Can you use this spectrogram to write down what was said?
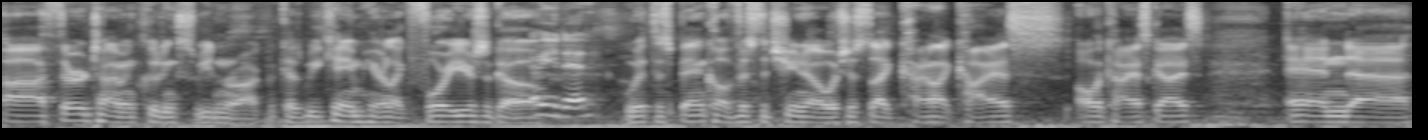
Uh, third time, including Sweden Rock, because we came here like four years ago. Oh, you did? With this band called Vista Chino, which is like kind of like Kyuss, all the Kyuss guys, and uh,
